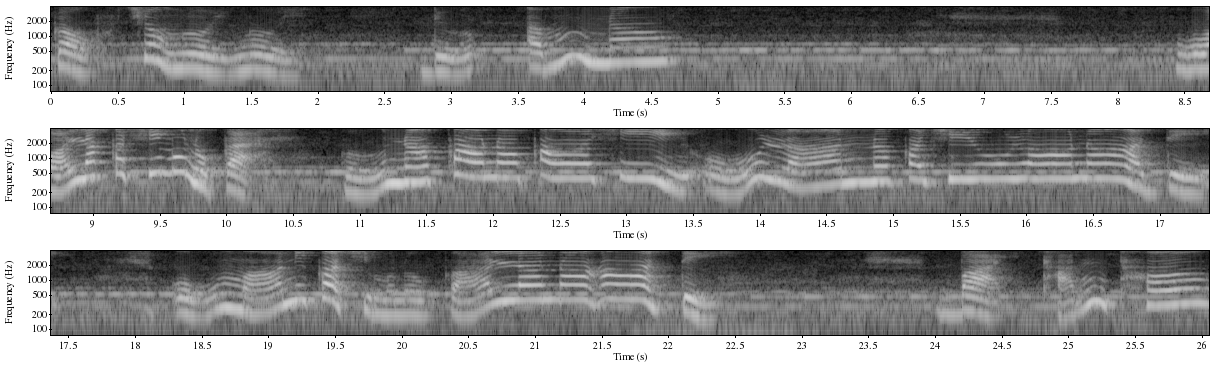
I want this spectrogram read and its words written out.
Cầu cho người người được ấm no. Walakashimunuka Kunakanashi Olanakachiulanati Omanikashimunukalanati Bài Thánh Thơ,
